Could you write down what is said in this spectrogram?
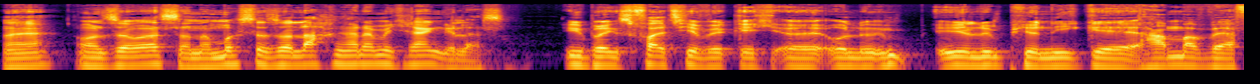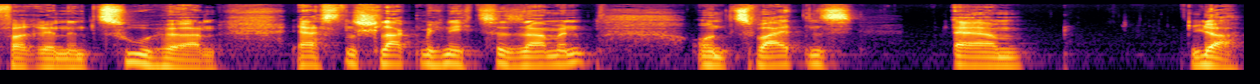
Ne? Und sowas. Und dann musste er so lachen, hat er mich reingelassen. Übrigens, falls hier wirklich äh, Olymp Olympionike Hammerwerferinnen zuhören. Erstens, schlag mich nicht zusammen. Und zweitens, ähm, ja,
